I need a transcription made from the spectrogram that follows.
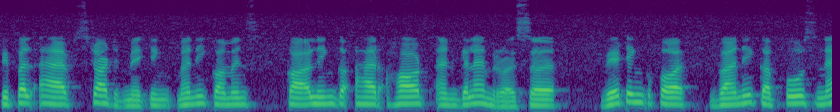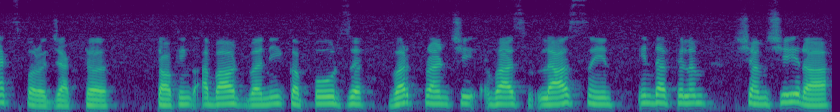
People have started making many comments calling her hot and glamorous, waiting for Vaani Kapoor's next project. Talking about Vaani Kapoor's work front, she was last seen in the film Shamshera,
